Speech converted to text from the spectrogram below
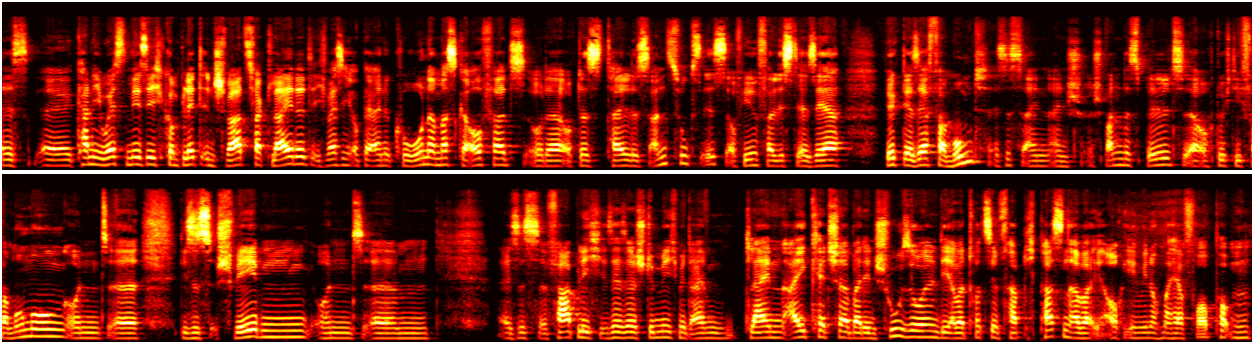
ist äh, Kanye West-mäßig komplett in schwarz verkleidet. Ich weiß nicht, ob er eine Corona-Maske aufhat oder ob das Teil des Anzugs ist. Auf jeden Fall ist er sehr, wirkt er sehr vermummt. Es ist ein, ein spannendes Bild, äh, auch durch die Vermummung und äh, dieses Schweben und ähm, es ist farblich sehr, sehr stimmig mit einem kleinen Eyecatcher bei den Schuhsohlen, die aber trotzdem farblich passen, aber auch irgendwie nochmal hervorpoppen.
